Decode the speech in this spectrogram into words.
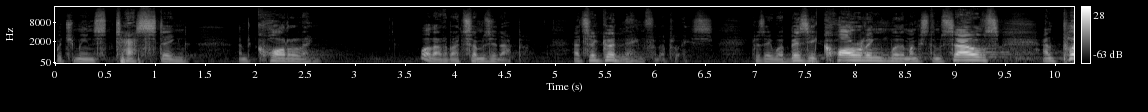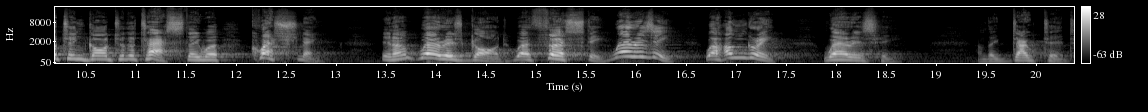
which means testing and quarreling. Well, that about sums it up. That's a good name for the place because they were busy quarreling amongst themselves and putting God to the test. They were questioning, you know, where is God? We're thirsty. Where is He? We're hungry. Where is He? And they doubted.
